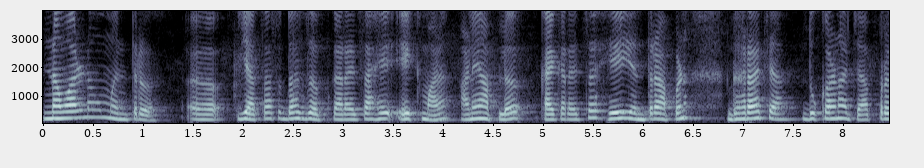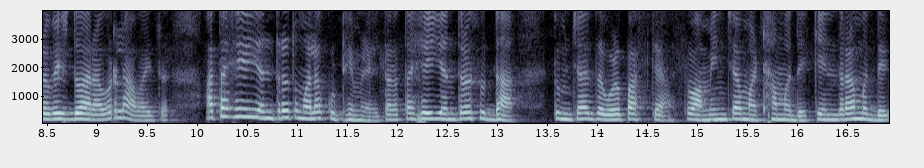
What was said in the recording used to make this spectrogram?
नवार्णव मंत्र याचासुद्धा जप करायचा आहे एक माळ आणि आपलं काय करायचं? हे यंत्र आपण घराच्या दुकानाच्या प्रवेशद्वारावर लावायचं. आता हे यंत्र तुम्हाला कुठे मिळेल? तर आता हे यंत्रसुद्धा तुमच्या जवळपासच्या स्वामींच्या मठामध्ये केंद्रामध्ये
